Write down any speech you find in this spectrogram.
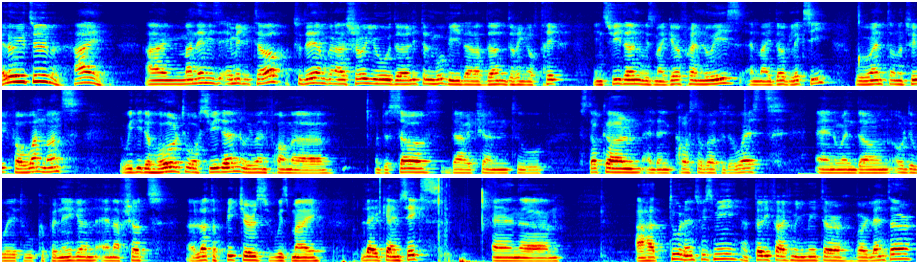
Hello YouTube, hi. I'm, my name is Emile-Victor. Today I'm gonna show you the little movie that I've done during our trip in Sweden with my girlfriend Louise and my dog Lexi. We went on a trip for one month. We did a whole tour of Sweden. We went from uh, the south direction to Stockholm and then crossed over to the west and went down all the way to Copenhagen and I've shot a lot of pictures with my Leica M6 and um, I had two lenses with me, a 35mm Voigtländer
